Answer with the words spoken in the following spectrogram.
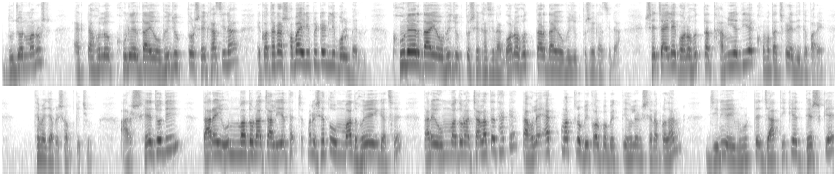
দুজন মানুষ। একটা হলো খুনের দায়ে অভিযুক্ত শেখ হাসিনা, এ কথাটা সবাই রিপিটেডলি বলবেন। খুনের দায়ে অভিযুক্ত শেখ হাসিনা, গণহত্যার দায়ে অভিযুক্ত শেখ হাসিনা। সে চাইলে গণহত্যা থামিয়ে দিয়ে ক্ষমতা ছেড়ে দিতে পারে, থেমে যাবে সব কিছু আর সে যদি তার এই উন্মাদনা চালিয়ে থা- মানে সে তো উন্মাদ হয়েই গেছে, তার এই উন্মাদনা চালাতে থাকে, তাহলে একমাত্র বিকল্প ব্যক্তি হলেন সেনাপ্রধান, যিনি এই মুহূর্তে জাতিকে, দেশকে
